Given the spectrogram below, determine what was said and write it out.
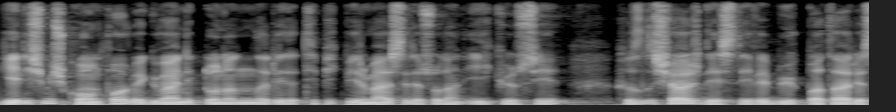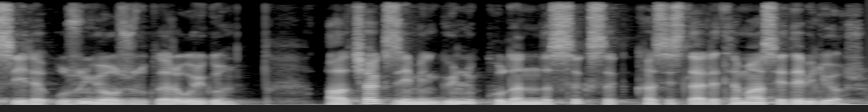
Gelişmiş konfor ve güvenlik donanımlarıyla tipik bir Mercedes olan EQC, hızlı şarj desteği ve büyük bataryası ile uzun yolculuklara uygun. Alçak zemin günlük kullanımda sık sık kasislerle temas edebiliyor.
